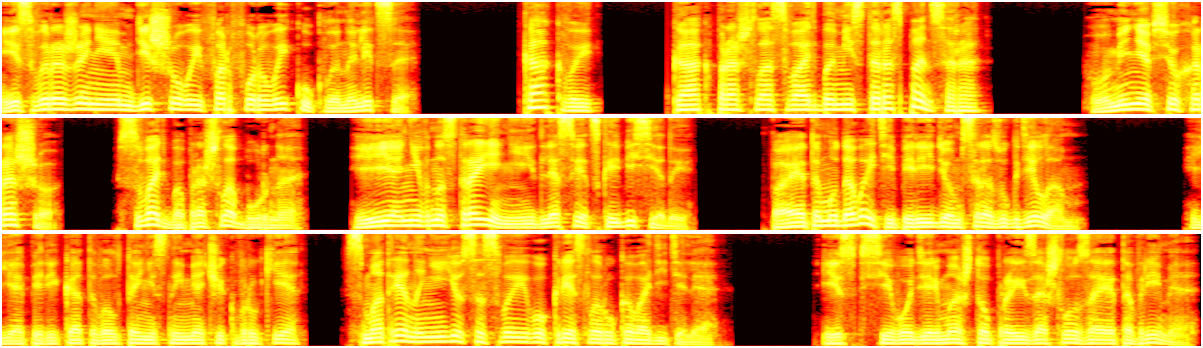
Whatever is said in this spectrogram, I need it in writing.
и с выражением дешевой фарфоровой куклы на лице. «Как вы? Как прошла свадьба мистера Спенсера?» «У меня все хорошо. Свадьба прошла бурно, и я не в настроении для светской беседы. Поэтому давайте перейдем сразу к делам». Я перекатывал теннисный мячик в руке, смотря на нее со своего кресла руководителя. Из всего дерьма, что произошло за это время,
